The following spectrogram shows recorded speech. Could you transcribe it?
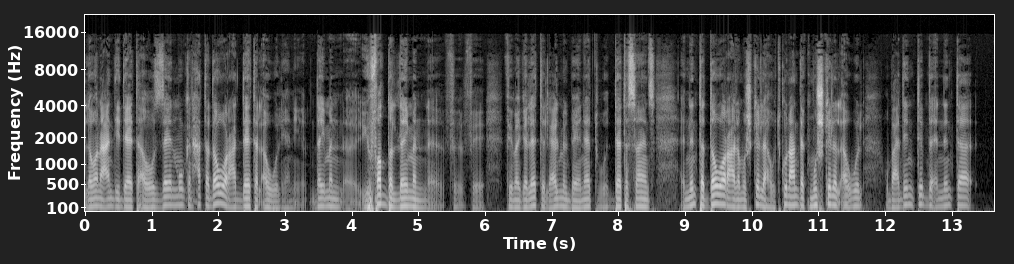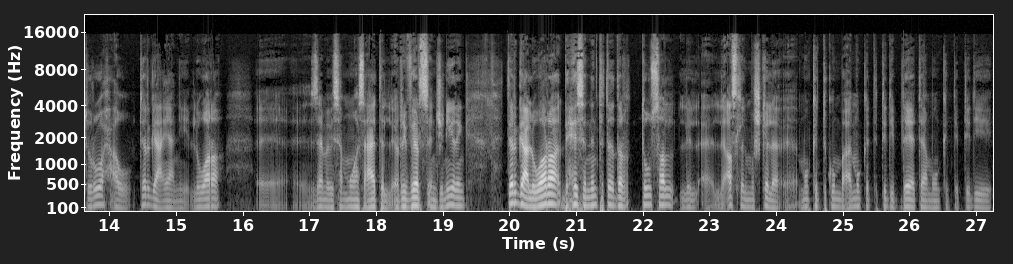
لو أنا عندي data أو إزاي ممكن حتى أدور على ال data الأول؟ يعني دايما آه، يفضل دايما آه، في في في مجالات العلم البيانات وال data science إن أنت تدور على مشكلة أو تكون عندك مشكلة الأول وبعدين تبدأ إن أنت تروح أو ترجع يعني لورا آه، زي ما بيسموها ساعات ال reverse engineering ترجع لورا بحيث إن أنت تقدر توصل لأصل المشكلة. ممكن تكون بقى ممكن تبتدي ب data ممكن تبتدي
